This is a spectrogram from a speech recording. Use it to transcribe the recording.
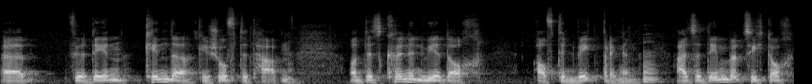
äh, für den Kinder geschuftet haben. Und das können wir doch auf den Weg bringen. Also dem wird sich doch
